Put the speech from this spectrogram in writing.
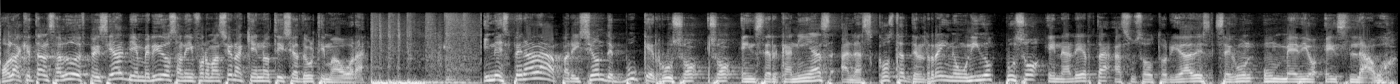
Hola, ¿qué tal? Saludo especial, bienvenidos a la información aquí en Noticias de Última Hora. Inesperada aparición de buque ruso en cercanías a las costas del Reino Unido puso en alerta a sus autoridades según un medio eslavo.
